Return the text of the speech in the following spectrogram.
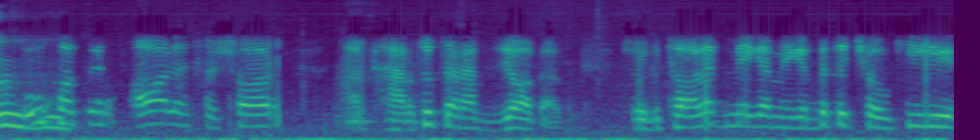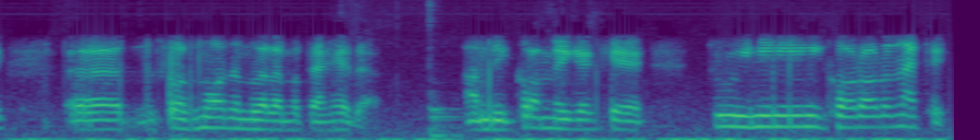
او خاطر آل فشار از هر دو طرف زیاد است چون طالب میگه میگه بت چوکی سازمان ملل متحده امریکا میگه که تو این این کارا رو نکنی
